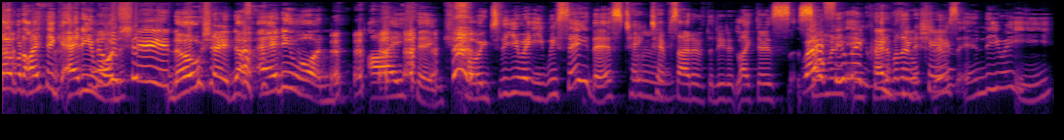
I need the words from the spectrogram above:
no but i think anyone no shade. No shade no anyone i think coming to the uae we say this, take mm. tips out of the leader. Like there's so many like incredible initiatives in the UAE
